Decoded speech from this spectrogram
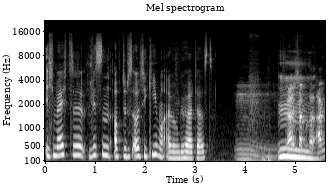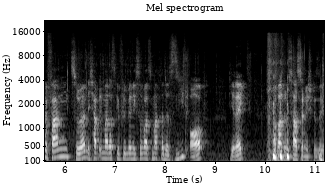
ich möchte wissen, ob du das OG Kimo-Album gehört hast. Mm. Ja, ich habe äh, angefangen zu hören. Ich habe immer das Gefühl, wenn ich sowas mache, das sieht Orb direkt. Aber das hast du nicht gesehen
